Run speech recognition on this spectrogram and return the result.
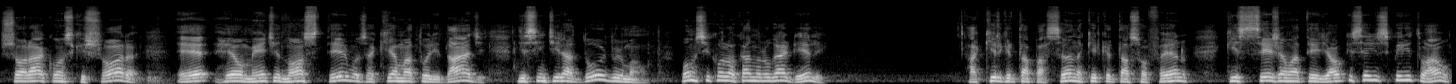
Chorar com os que choram é realmente nós termos aqui a maturidade de sentir a dor do irmão. Vamos se colocar no lugar dele. Aquilo que ele está passando, aquilo que ele está sofrendo, que seja material, que seja espiritual.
